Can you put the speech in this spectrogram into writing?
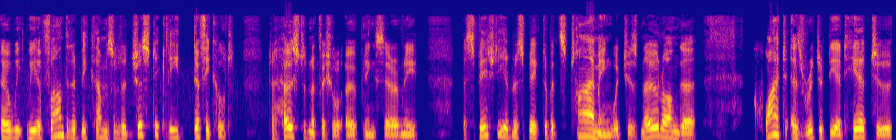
uh, we, we have found that it becomes logistically difficult to host an official opening ceremony, especially in respect of its timing, which is no longer quite as rigidly adhered to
